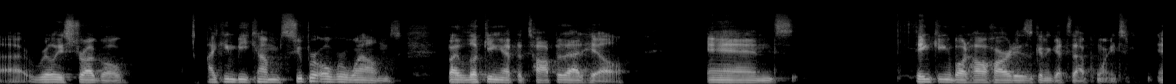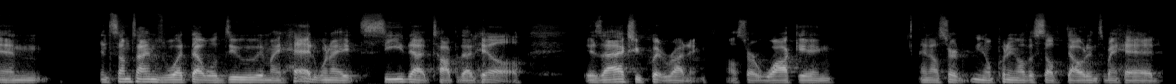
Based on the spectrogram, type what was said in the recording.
uh, really struggle, I can become super overwhelmed by looking at the top of that hill and thinking about how hard it is going to get to that point. And and sometimes what that will do in my head when I see that top of that hill is I actually quit running. I'll start walking and I'll start, you know, putting all the self doubt into my head,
